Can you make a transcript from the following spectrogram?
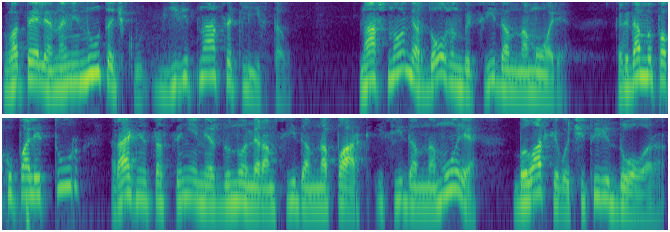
В отеле на минуточку 19 лифтов. Наш номер должен быть с видом на море. Когда мы покупали тур, разница в цене между номером с видом на парк и с видом на море была всего 4 доллара.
